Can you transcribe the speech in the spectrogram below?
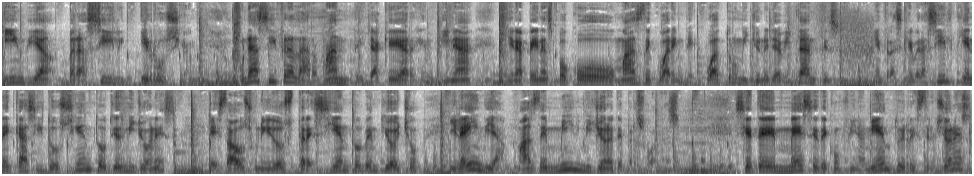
India, Brasil y Rusia. Una cifra alarmante ya que Argentina tiene apenas poco más de 44 millones de habitantes, mientras que Brasil tiene casi 210 millones, Estados Unidos 328 y la India más de mil millones de personas. Siete meses de confinamiento y restricciones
